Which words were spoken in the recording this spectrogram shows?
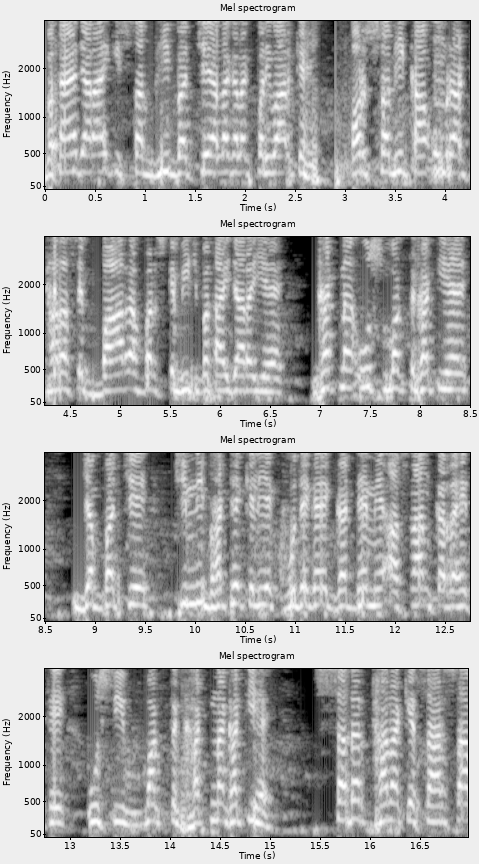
बताया जा रहा है कि सभी बच्चे अलग अलग परिवार के हैं और सभी का उम्र 18 से 12 वर्ष के बीच बताई जा रही है। घटना उस वक्त घटी है, जब बच्चे चिमनी भट्टे के लिए खोदे गए गड्ढे में स्नान कर रहे थे। उसी वक्त घटना घटी है। सदर थाना के सहरसा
